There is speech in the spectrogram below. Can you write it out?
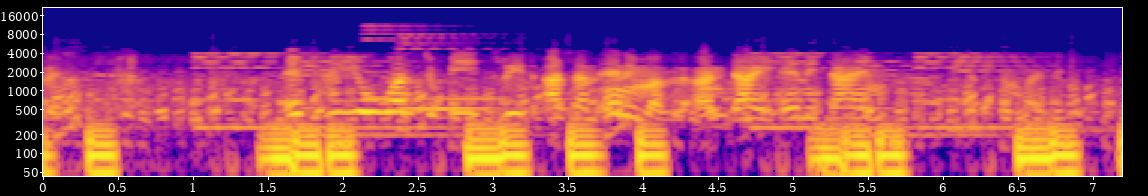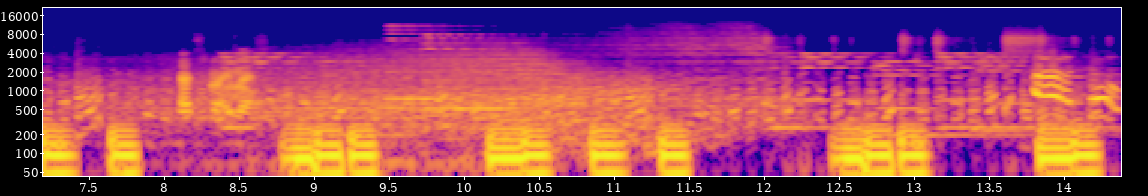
place. If you want to be treated as an animal and die anytime, that's my That's my message. Ah, no,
